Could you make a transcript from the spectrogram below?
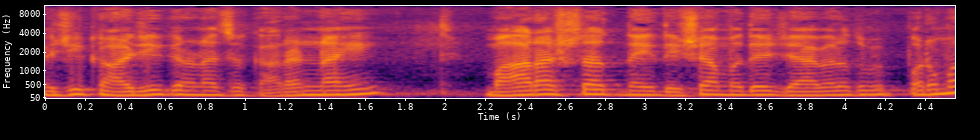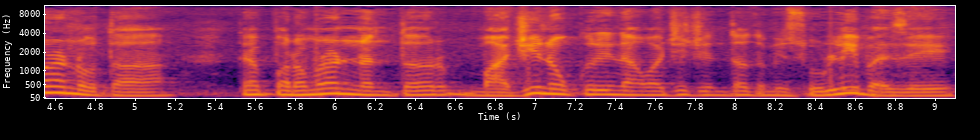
याची काळजी करण्याचं कारण नाही. महाराष्ट्रात नाही देशामध्ये ज्या वेळेला तुम्ही परमनंट होता त्या परमनंट नंतर माझी नोकरी नावाची चिंता तुम्ही सोडली पाहिजे.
